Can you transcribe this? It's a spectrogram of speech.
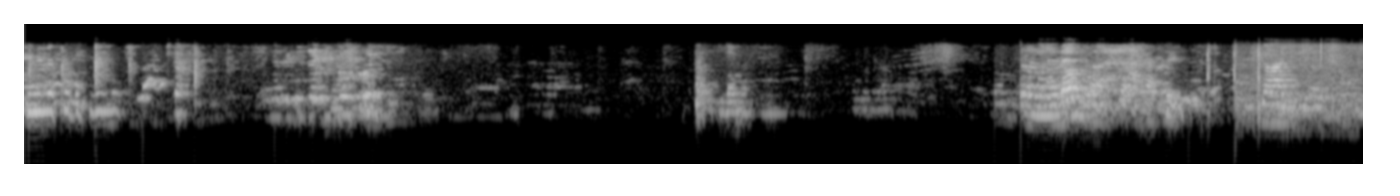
Sinirle kapatılmış. Tamam. God.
